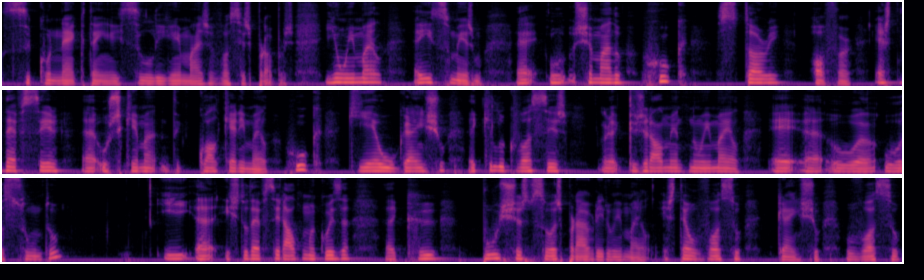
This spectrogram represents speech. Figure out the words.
se conectem e se liguem mais a vocês próprios. E um e-mail é isso mesmo, é o chamado Hook Story Offer. Este deve ser uh, o esquema de qualquer e-mail. Hook, que é o gancho, aquilo que vocês eh, que geralmente no e-mail é uh, o, uh, o assunto, e uh, isto deve ser alguma coisa que puxa as pessoas para abrir o e-mail. Este é o vosso gancho, o vosso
